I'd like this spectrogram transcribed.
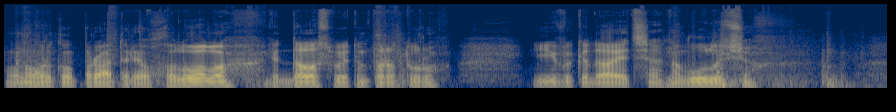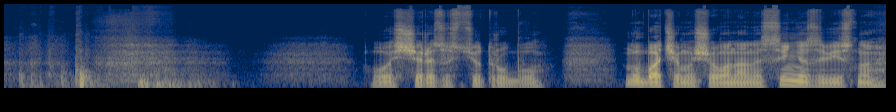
воно в рекуператорі охололо, віддало свою температуру і викидається на вулицю. Ось через ось цю трубу. Ну, бачимо, що вона не синя, звісно,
